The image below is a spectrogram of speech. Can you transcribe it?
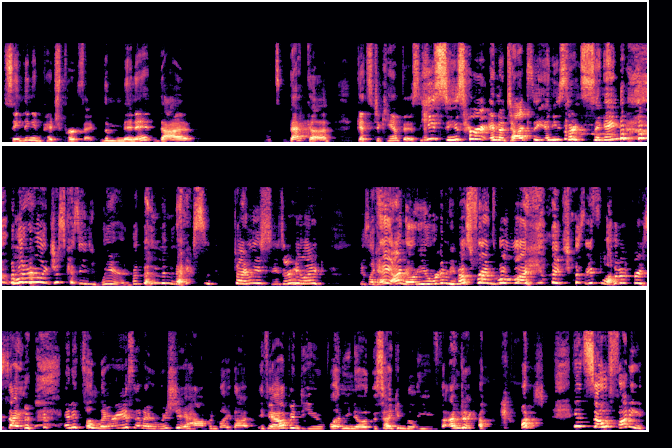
same thing in Pitch Perfect. The minute that what's Beca gets to campus, he sees her in a taxi and he starts singing, literally just because he's weird. But then the next time he sees her, he like he's like, "Hey, I know you. We're gonna be best friends." Blah, blah. He like just it's love at first sight, and it's hilarious. And I wish it happened like that. If it happened to you, let me know this I can believe. I'm like, oh my gosh, it's so funny.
